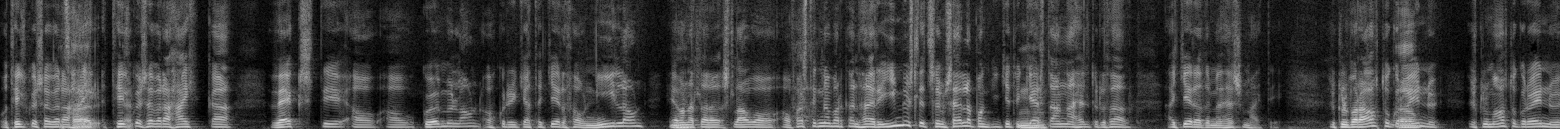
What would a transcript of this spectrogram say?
Og til hvers að vera, er, að hækka vexti á, á gömulán okkur er ekki hægt að gera það á nýlán ef hann ætlar að slá á, á fastegnamarkan það er ímislit sem Sælabanki getur gert mm. annað heldur það að gera þetta með þessum hætti. Við skulum bara átt okkur á einu við skulum átt okkur á einu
